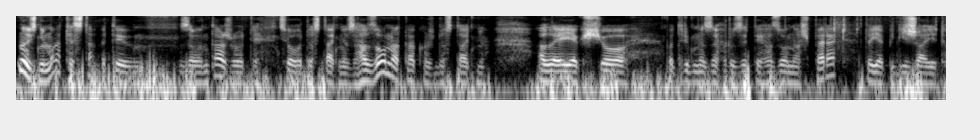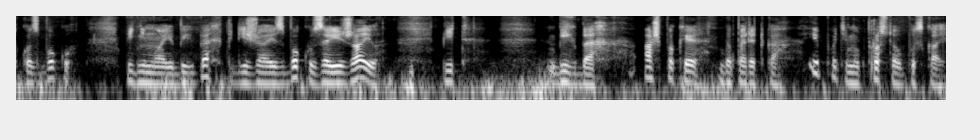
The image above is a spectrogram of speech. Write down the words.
Ну, знімати, ставити, завантажувати. Цього достатньо. З газона також достатньо. Але якщо потрібно загрузити газон аж вперед, то я під'їжджаю тако з боку, піднімаю бігбег, під'їжджаю з боку, заїжджаю під бігбег, аж поки до передка. І потім просто опускаю.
